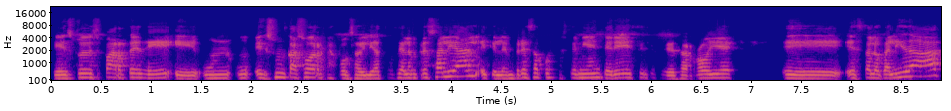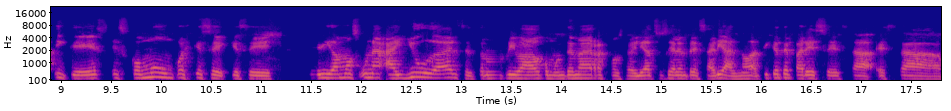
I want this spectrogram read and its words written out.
que esto es parte de eh, un, es un caso de responsabilidad social empresarial, y que la empresa pues tenía interés en que se desarrolle eh, esta localidad y que es, es común pues que se, que se digamos, una ayuda del sector privado como un tema de responsabilidad social empresarial, ¿no? ¿A ti qué te parece esta, esta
